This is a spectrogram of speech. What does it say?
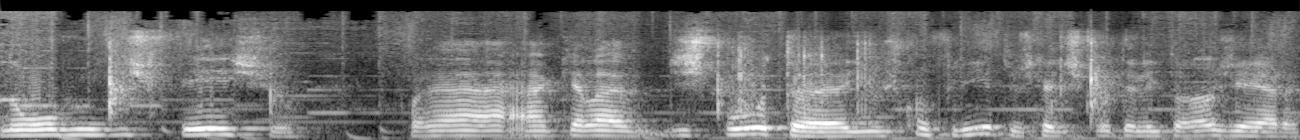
Não houve um desfecho aquela disputa e os conflitos que a disputa eleitoral gera.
